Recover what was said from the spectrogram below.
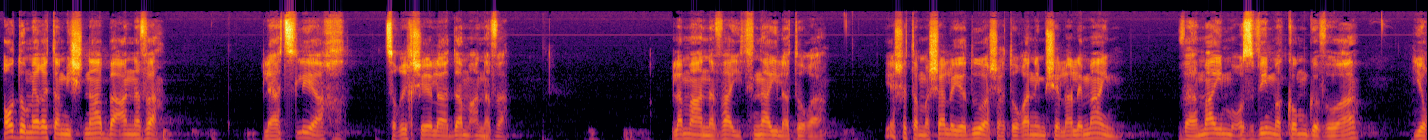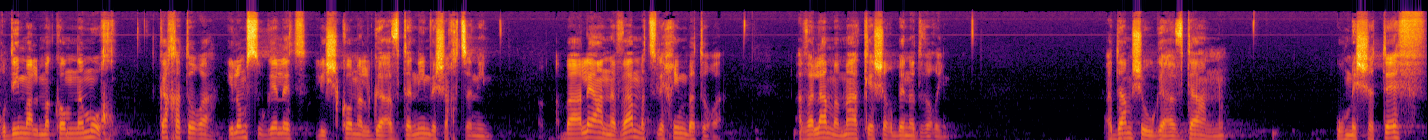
עוד אומרת המשנה בענווה, להצליח צריך שיהיה לאדם ענווה. למה ענווה היא תנאי לתורה? יש את המשל הידוע שהתורה נמשלה למים, והמים עוזבים מקום גבוה, יורדים על מקום נמוך. כך התורה, היא לא מסוגלת לשכון על גאוותנים ושחצנים. בעלי ענווה מצליחים בתורה. אבל למה? מה הקשר בין הדברים? אדם שהוא גאוותן, הוא משתף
